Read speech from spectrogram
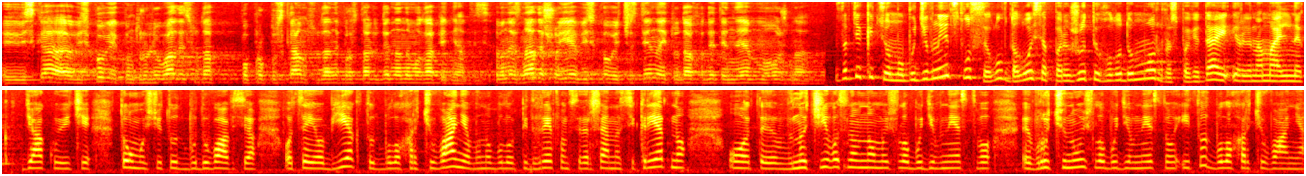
Війська, військові контролювали сюди по пропускам, сюди непроста людина не могла піднятися. Вони знали, що є військова частина і туди ходити не можна. Завдяки цьому будівництву селу вдалося пережити голодомор, розповідає Ірина Мельник. Дякуючи тому, що тут будувався оцей об'єкт, тут було харчування, воно було під грифом совершенно секретно. От е, вночі в основному йшло будівництво, е, вручну йшло будівництво, і тут було харчування.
